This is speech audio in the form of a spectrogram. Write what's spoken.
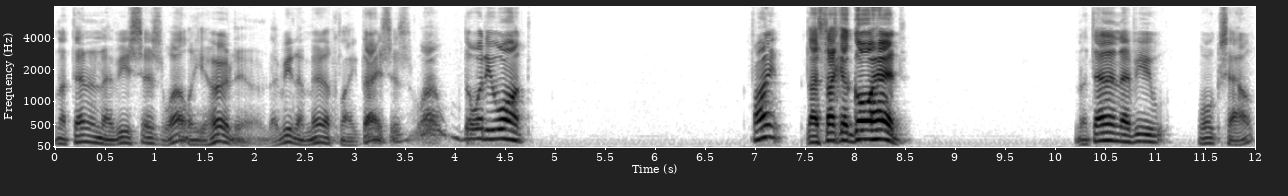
Natan Navi says, well, he heard uh, David HaMelech like that. He says, well, do what you want. Fine. That's like a go ahead. Natan Navi walks out.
